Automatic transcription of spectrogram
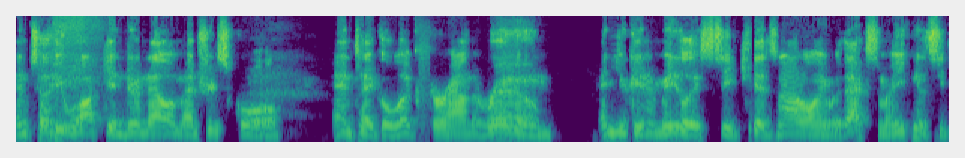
Until you walk into an elementary school and take a look around the room, and you can immediately see kids not only with eczema, you can see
